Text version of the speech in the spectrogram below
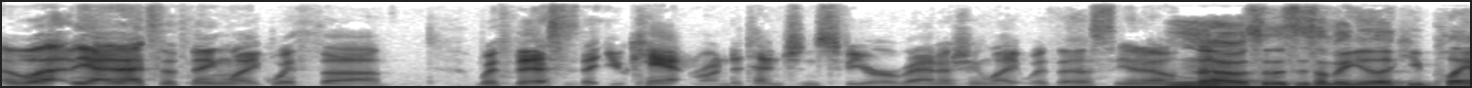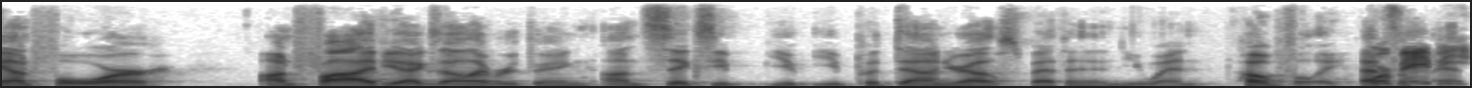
well, yeah, and that's the thing. Like with uh, with this is that you can't run detention sphere or banishing light with this. You know. No, so this is something you like you play on four on five, you exile everything. On six, you you, you put down your Elspeth and then you win. Hopefully, That's or maybe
